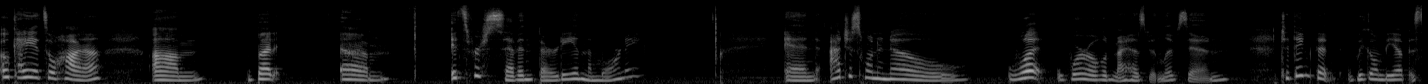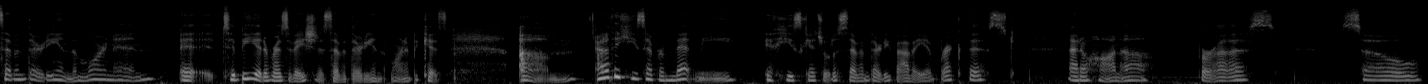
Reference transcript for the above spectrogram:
okay, it's Ohana. Um, but um, it's for 7.30 in the morning. And I just want to know what world my husband lives in to think that we're to be up at 7.30 in the morning uh, to be at a reservation at 7.30 in the morning because um, i don't think he's ever met me if he scheduled a 7.35 a.m breakfast at ohana for us. So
